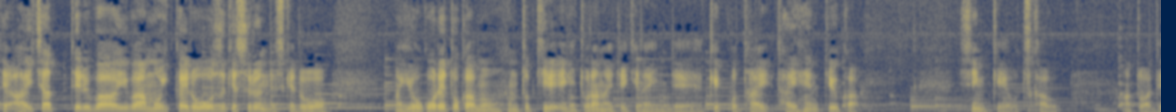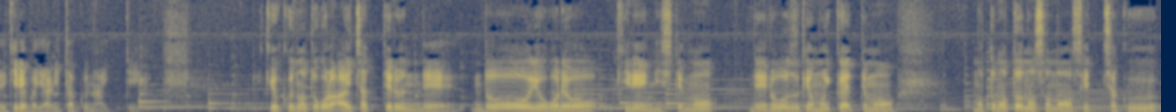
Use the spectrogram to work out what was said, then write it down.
で開いちゃってる場合はもう一回ロー付けするんですけど、まあ、汚れとかもほんときれいに取らないといけないんで結構大変っていうか神経を使う。あとはできればやりたくないっていう。結局のところ開いちゃってるんでどう汚れをきれいにしてもでロー付けをもう一回やってももともとのその接着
